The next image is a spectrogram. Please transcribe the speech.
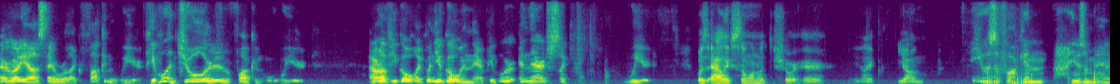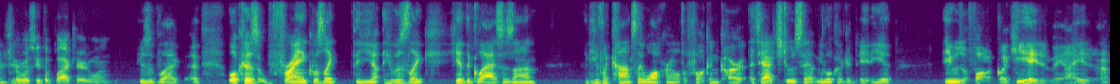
Everybody else they were like fucking weird. People in Jewel are just fucking weird. I don't know if you go like when you go in there, people are in there just like weird. Was Alex the one with the short hair? He, like young? He was a fucking he was a manager. Or was he the black haired one? He was a black. uh, Well, because Frank was like the he was like he had the glasses on, and he'd like constantly walk around with a fucking cart attached to his hip. And he looked like an idiot. He was a fuck. Like he hated me. I hated him.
